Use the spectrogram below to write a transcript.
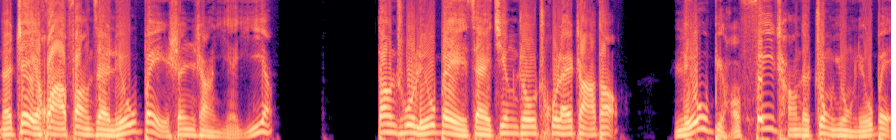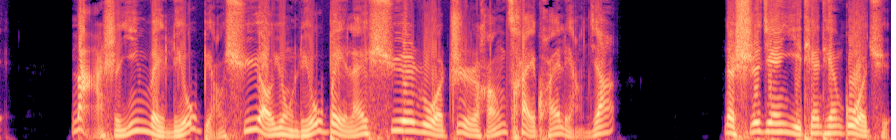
那这话放在刘备身上也一样，当初刘备在荆州初来乍到。刘表非常的重用刘备，那是因为刘表需要用刘备来削弱制衡蔡蒯两家。那时间一天天过去，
